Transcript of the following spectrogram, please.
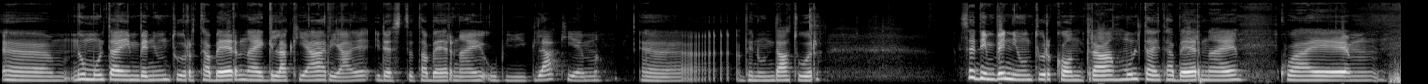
ehm, non multa inveniuntur tabernae glaciariae, id est tabernae ubi glaciem uh, venundatur, sed inveniuntur contra multae tabernae quae um,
